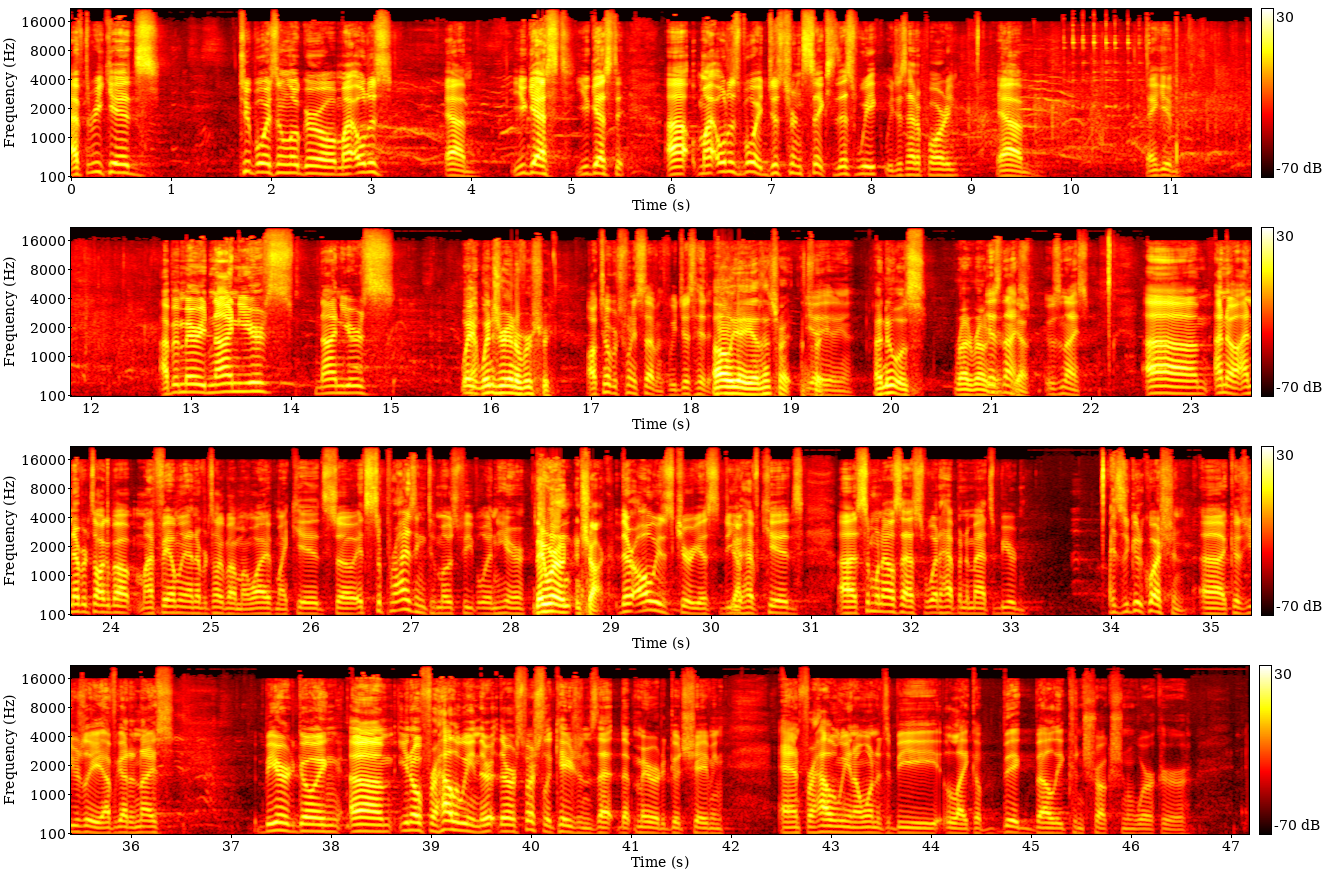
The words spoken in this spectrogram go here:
I have three kids, two boys and a little girl. My oldest, yeah, you guessed, you guessed it. Uh, my oldest boy just turned six this week. We just had a party. Yeah. Thank you. I've been married nine years. Nine years. Wait, yeah. when's your anniversary? October 27th. We just hit it. Oh yeah, yeah, that's right. That's yeah, right. yeah, yeah. I knew it was right around it was here. nice. Yeah. It was nice. Um, I know. I never talk about my family. I never talk about my wife, my kids. So it's surprising to most people in here. They were in shock. They're always curious. Do you have kids? Uh, someone else asked, "What happened to Matt's beard?" It's a good question because usually I've got a nice beard going. Um, you know, for Halloween, there, there are special occasions that, that merit a good shaving. And for Halloween, I wanted to be like a big belly construction worker.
